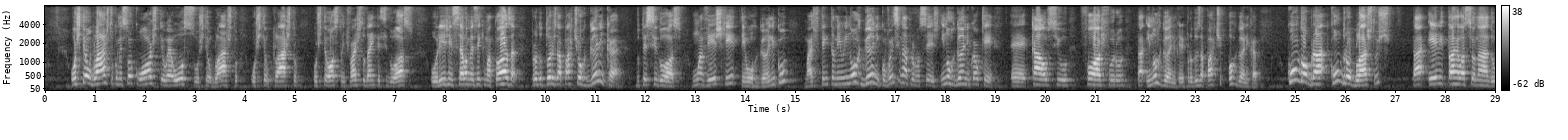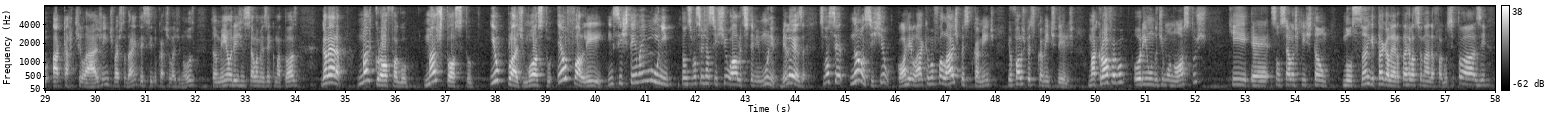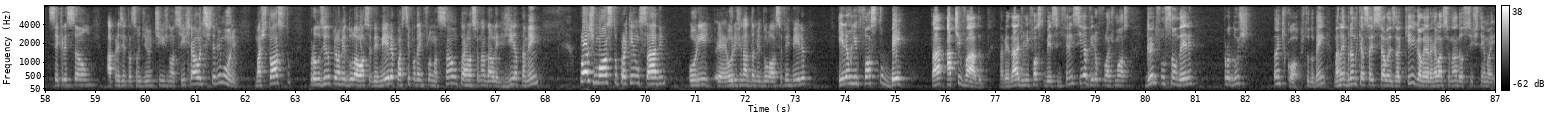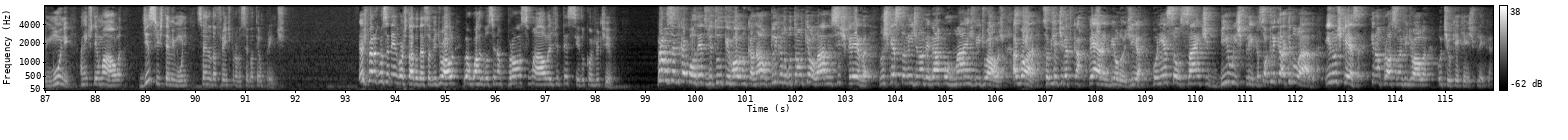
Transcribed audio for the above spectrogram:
Osteoblasto, começou com ósteo, é osso, osteoblasto, osteoclasto, osteócito, a gente vai estudar em tecido ósseo, origem célula mesenquimatosa, produtores da parte orgânica do tecido ósseo. uma vez que tem o orgânico, mas tem também o inorgânico. vou ensinar para vocês. Inorgânico é o quê? É cálcio, fósforo, tá? Inorgânico, ele produz a parte orgânica. Condroblastos, tá? Ele está relacionado à cartilagem, a gente vai estudar em tecido cartilaginoso, também a origem célula mesenquimatosa. Galera, macrófago, mastócito e o plasmócito, eu falei em sistema imune. Então, se você já assistiu a aula de sistema imune, beleza. Se você não assistiu, corre lá que eu vou falar especificamente, eu falo especificamente deles. Macrófago, oriundo de monócitos, que é, são células que estão no sangue, tá, galera? Está relacionada à fagocitose, secreção, apresentação de antígeno, assiste a aula de sistema imune. Mastócito, produzido pela medula óssea vermelha, participa da inflamação, está relacionado à alergia também. Plasmócito, para quem não sabe, ori é, originado da medula óssea vermelha, ele é um linfócito B, tá? Ativado. Na verdade, o linfócito B se diferencia, vira o plasmócito. Grande função dele, produz anticorpos, tudo bem? Mas lembrando que essas células aqui, galera, relacionadas ao sistema imune, a gente tem uma aula de sistema imune saindo da frente para você bater um print. Eu espero que você tenha gostado dessa videoaula e eu aguardo você na próxima aula de tecido conjuntivo. Para você ficar por dentro de tudo que rola no canal, clica no botão aqui ao lado e se inscreva. Não esqueça também de navegar por mais videoaulas. Agora, seu objetivo é ficar fera em biologia, conheça o site Bioexplica. Só clicar aqui do lado. E não esqueça que na próxima videoaula o tio QQ explica.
